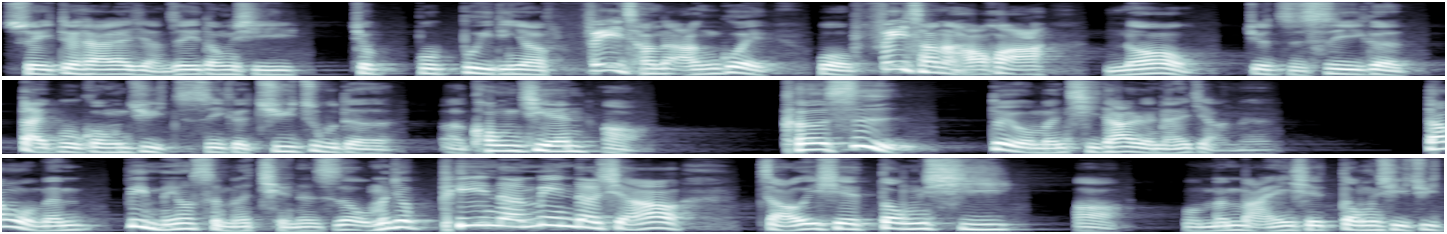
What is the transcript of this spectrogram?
所以对他来讲，这些东西就不不一定要非常的昂贵或非常的豪华，no，就只是一个代步工具，只是一个居住的。呃，空间啊，可是对我们其他人来讲呢，当我们并没有什么钱的时候，我们就拼了命的想要找一些东西啊，我们买一些东西去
